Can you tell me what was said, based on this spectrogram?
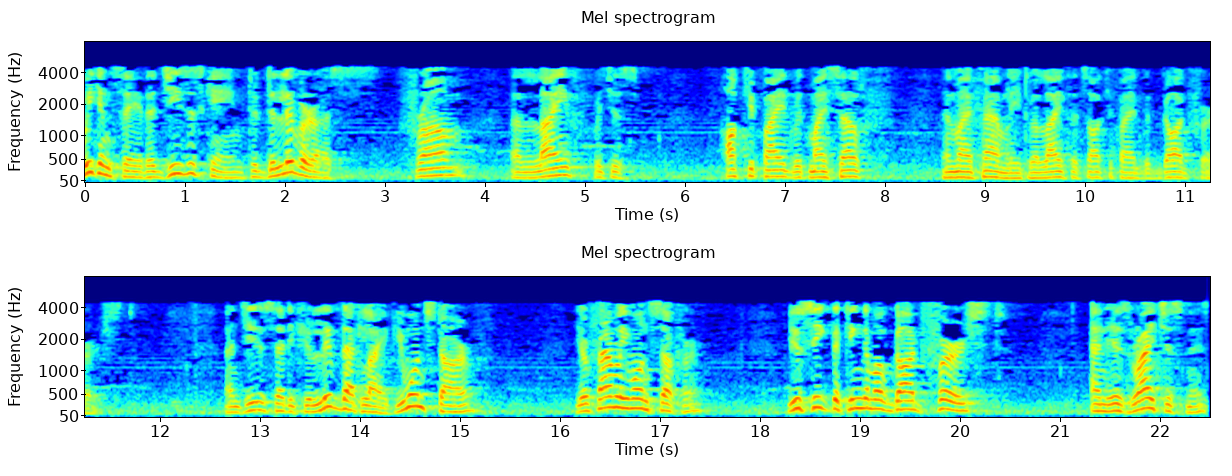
we can say that Jesus came to deliver us from a life which is occupied with myself and my family to a life that's occupied with God first. And Jesus said, if you live that life, you won't starve, your family won't suffer, you seek the kingdom of God first and His righteousness,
